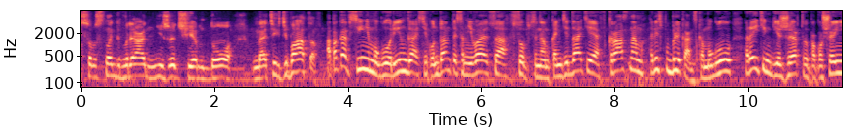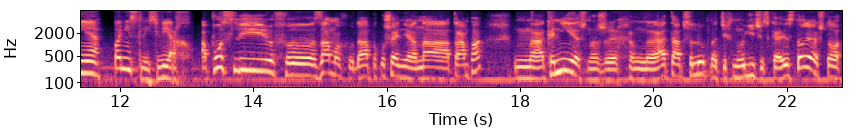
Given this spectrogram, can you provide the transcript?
собственно говоря, ниже, чем до этих дебатов. А пока в синем углу ринга секунданты сомневаются в собственном кандидате, в красном республиканском углу рейтинги жертвы покушения понеслись вверх. А после э, замаху, да, покушения на Трампа, э, конечно же, это абсолютно технологическая история, что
